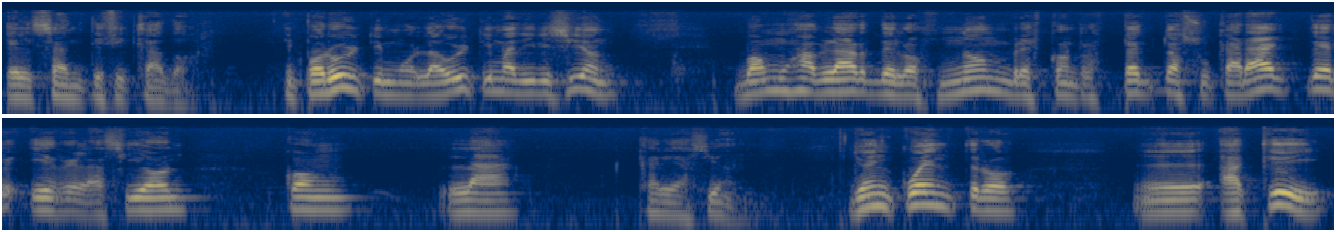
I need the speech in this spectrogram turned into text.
el santificador. Y por último, la última división, vamos a hablar de los nombres con respecto a su carácter y relación con la creación. Yo encuentro eh, aquí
